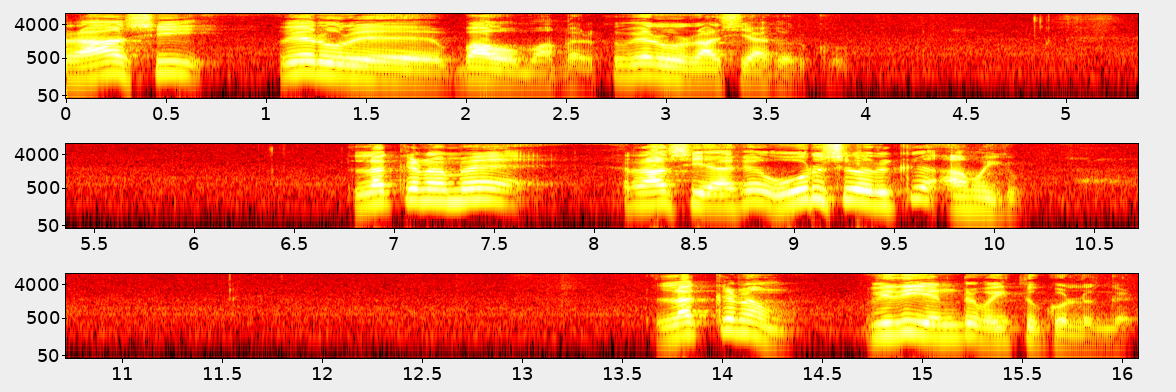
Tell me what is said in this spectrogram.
ராசி வேறொரு பாவமாக இருக்கும் வேறொரு ராசியாக இருக்கும். லக்கணமே ராசியாக ஒரு சிலருக்கு அமையும். லக்கணம் விதி என்று வைத்துக்கொள்ளுங்கள்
